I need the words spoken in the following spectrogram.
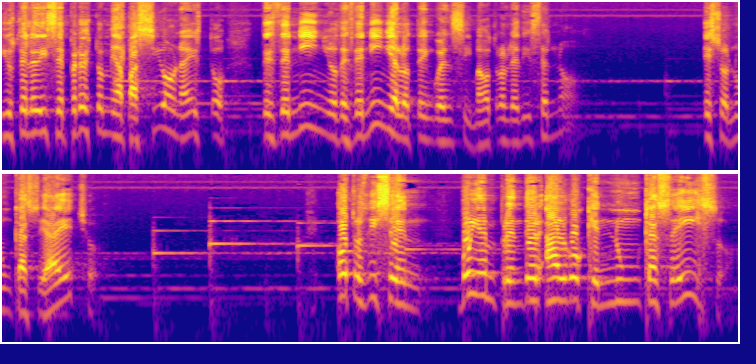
Y usted le dice, pero esto me apasiona, esto desde niño, desde niña lo tengo encima. Otros le dicen, no, eso nunca se ha hecho. Otros dicen, voy a emprender algo que nunca se hizo.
